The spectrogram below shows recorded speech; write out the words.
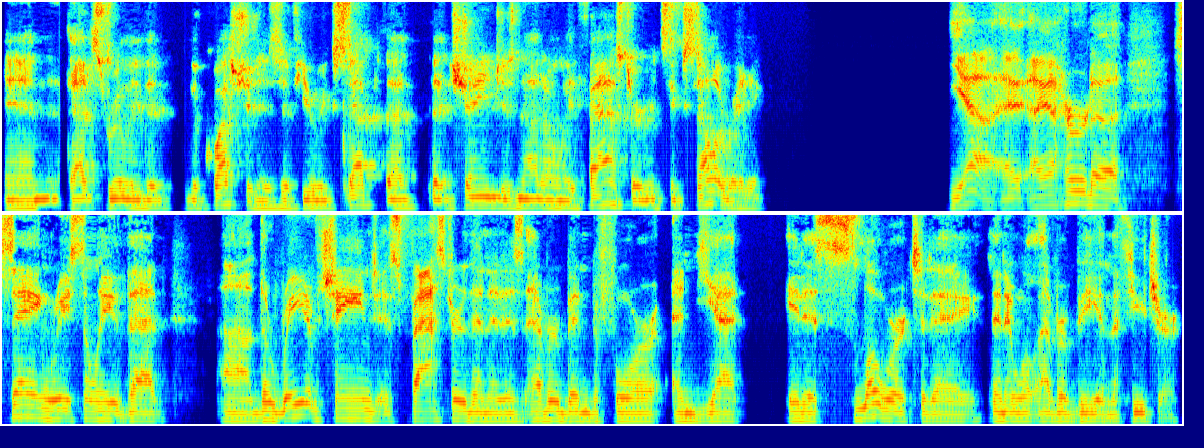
And that's really the, the question is if you accept that that change is not only faster, it's accelerating. Yeah, I, I heard a saying recently that uh, the rate of change is faster than it has ever been before, and yet it is slower today than it will ever be in the future.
